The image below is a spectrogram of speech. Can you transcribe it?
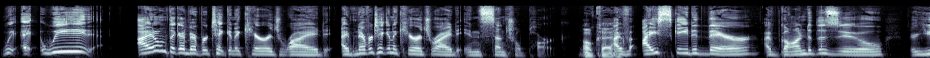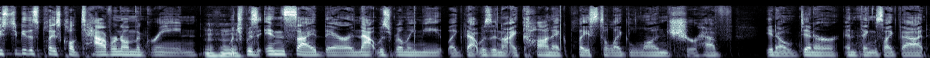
We I- we. I don't think I've ever taken a carriage ride. I've never taken a carriage ride in Central Park. Okay. I've ice skated there. I've gone to the zoo. There used to be this place called Tavern on the Green, Mhm. which was inside there, and that was really neat. Like that was an iconic place to like lunch or have you know dinner and things like that.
